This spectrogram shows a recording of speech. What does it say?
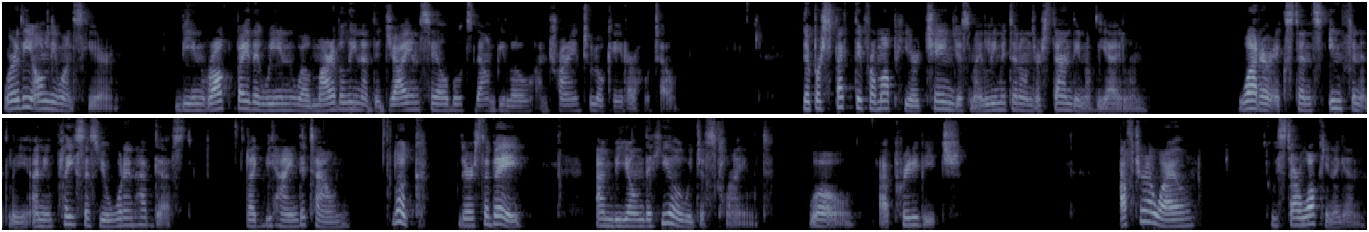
We're the only ones here, being rocked by the wind while marveling at the giant sailboats down below and trying to locate our hotel. The perspective from up here changes my limited understanding of the island. Water extends infinitely and in places you wouldn't have guessed, like behind the town. Look, there's a bay, and beyond the hill we just climbed. Whoa, a pretty beach. After a while, we start walking again,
